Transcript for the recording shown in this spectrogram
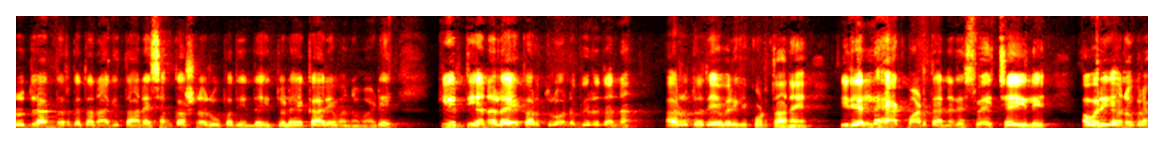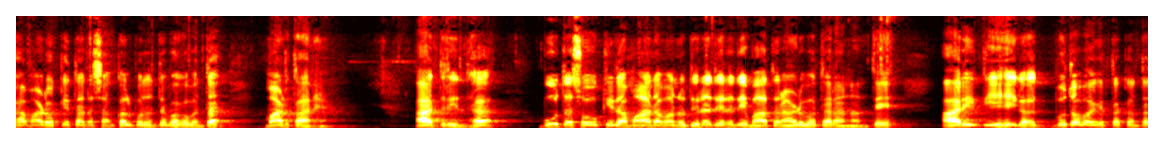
ರುದ್ರಾಂತರ್ಗತನಾಗಿ ತಾನೇ ಸಂಕರ್ಷಣ ರೂಪದಿಂದ ಇದ್ದು ಲಯ ಕಾರ್ಯವನ್ನು ಮಾಡಿ ಕೀರ್ತಿಯನ್ನು ಲಯಕರ್ತೃ ಅನ್ನೋ ಬಿರುದನ್ನು ಆ ರುದ್ರದೇವರಿಗೆ ಕೊಡ್ತಾನೆ. ಇದೆಲ್ಲ ಹ್ಯಾಕ್ ಮಾಡ್ತಾನೆ ಅಂದರೆ ಸ್ವೇಚ್ಛೆಯಲ್ಲಿ ಅವರಿಗೆ ಅನುಗ್ರಹ ಮಾಡೋಕ್ಕೆ ತನ್ನ ಸಂಕಲ್ಪದಂತೆ ಭಗವಂತ ಮಾಡ್ತಾನೆ. ಆದ್ದರಿಂದ ಭೂತ ಸೌಖ್ಯದ ಮಾನವನು ದಿನ ದಿನದೇ ಮಾತನಾಡುವ ತರನಂತೆ ಆ ರೀತಿ ಹೇಗೆ ಅದ್ಭುತವಾಗಿರ್ತಕ್ಕಂಥ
